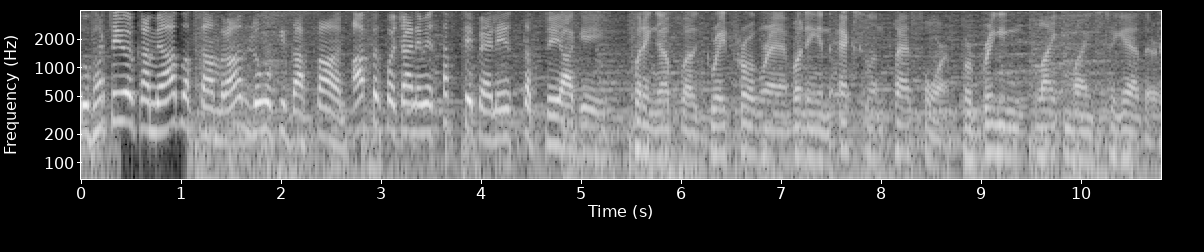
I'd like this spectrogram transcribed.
ابھرتے اور کامیاب و کامران لوگوں کی داستان آپ تک پہنچانے میں سب سے پہلے سب سے آگے putting up a great program, running an excellent platform for bringing like minds together.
